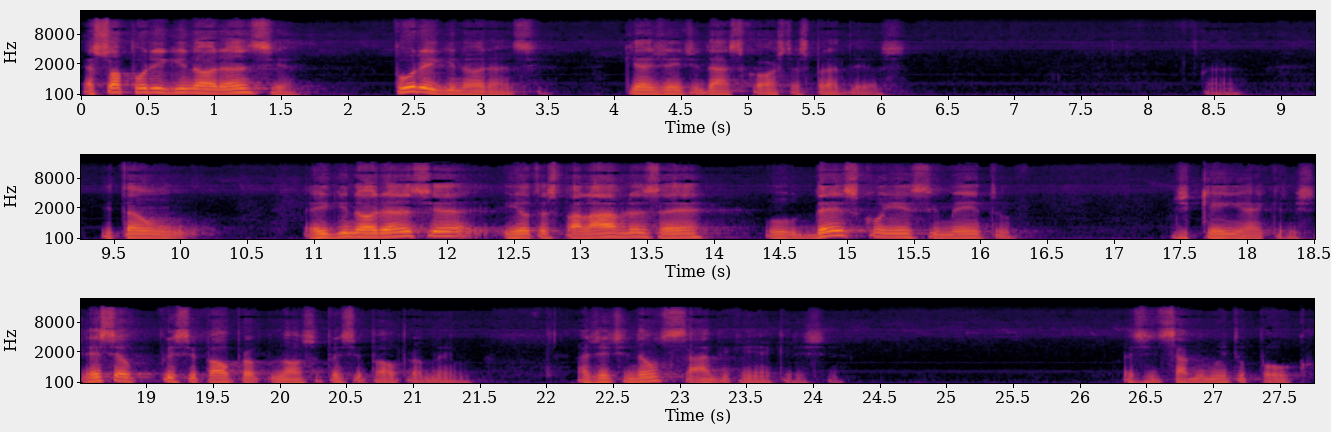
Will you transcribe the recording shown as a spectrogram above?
É só por ignorância, pura ignorância, que a gente dá as costas para Deus. Então, a ignorância, em outras palavras, é o desconhecimento de quem é Cristo. Esse é o principal nosso principal problema a gente não sabe quem é Krishna. A gente sabe muito pouco.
